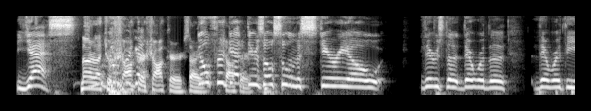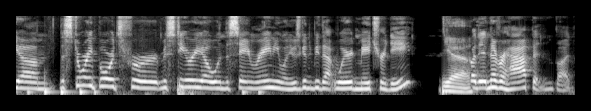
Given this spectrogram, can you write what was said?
yes. Not Electro, Don't Shocker, forget- Shocker. Sorry, Don't forget, Shocker. there's also a Mysterio. There's the there were the there were the um the storyboards for Mysterio in the Sam Raimi one. He was going to be that weird maitre d. yeah. but it never happened. But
